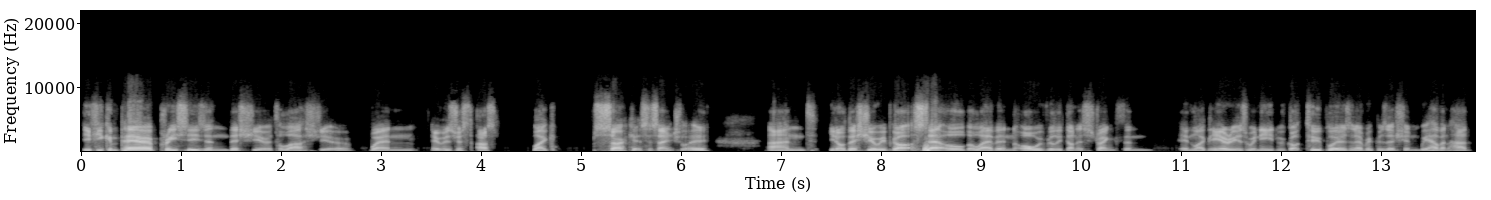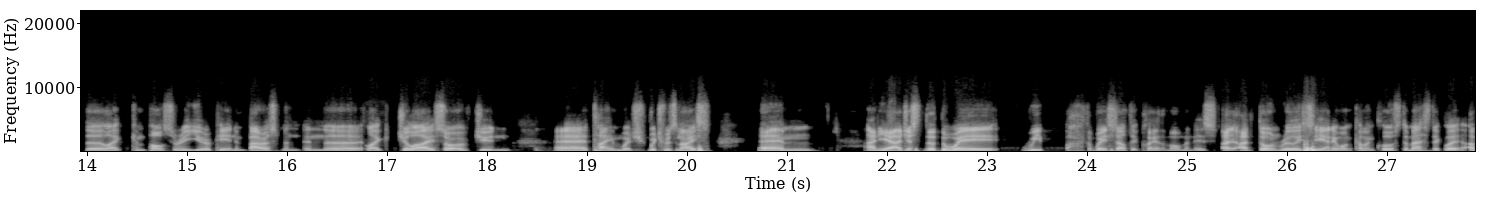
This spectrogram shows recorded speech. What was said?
if you compare preseason this year to last year, when it was just us, like, circuits essentially, and you know, this year we've got settled eleven. All we've really done is strengthen in like the areas we need. We've got two players in every position. We haven't had the like compulsory European embarrassment in the like July sort of June uh, time, which which was nice. Um, and yeah, I just the, the way we the way Celtic play at the moment is I, I, don't really see anyone coming close domestically. I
